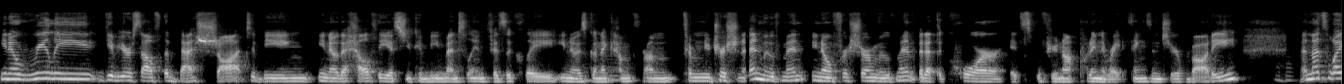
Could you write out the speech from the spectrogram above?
you know really give yourself the best shot to being you know the healthiest you can be mentally and physically you know is going to come mm-hmm. from from nutrition and movement you know for sure movement but at the core it's if you're not putting the right things into your body mm-hmm. and that's why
